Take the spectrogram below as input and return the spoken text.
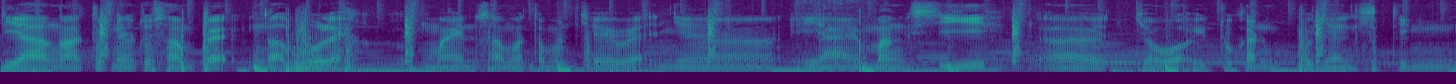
dia ngaturnya tuh sampai nggak boleh main sama temen ceweknya. Ya emang sih uh, cowok itu kan punya insting.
